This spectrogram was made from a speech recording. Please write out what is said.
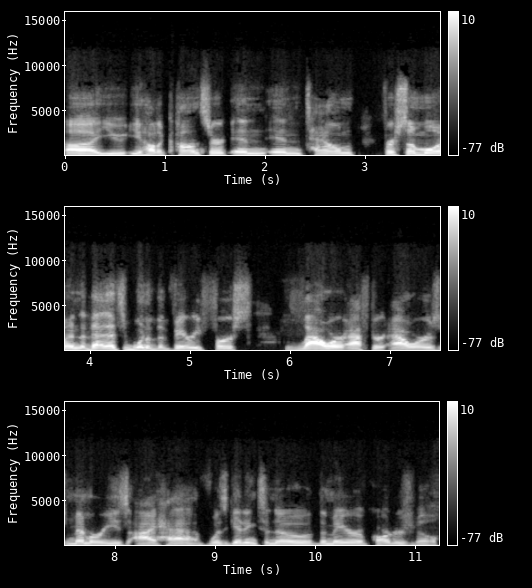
Uh, you you held a concert in in town for someone. That that's one of the very first Lauer after hours memories I have was getting to know the mayor of Cartersville.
